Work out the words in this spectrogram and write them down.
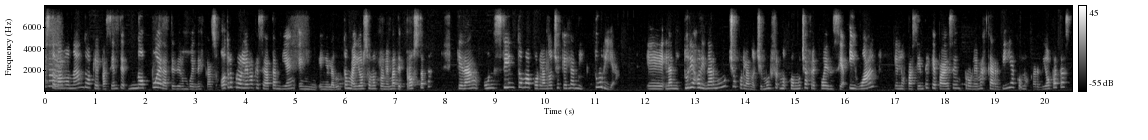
esto va abonando a que el paciente no pueda tener un buen descanso. Otro problema que se da también en, el adulto mayor son los problemas de próstata, que dan un síntoma por la noche que es la nicturia. Eh, la nicturia es orinar mucho por la noche, con mucha frecuencia. Igual en los pacientes que padecen problemas cardíacos, los cardiópatas,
